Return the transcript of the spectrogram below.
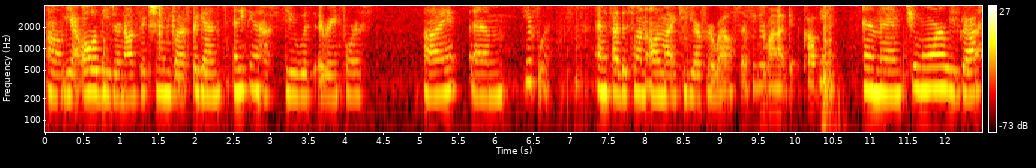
Um, yeah, all of these are nonfiction, but again, anything that has to do with a rainforest, I am here for. And I've had this one on my TBR for a while, so I figured why not get a copy. And then two more, we've got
